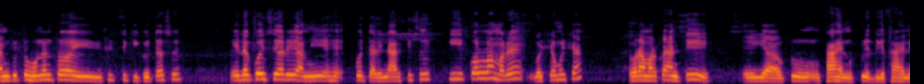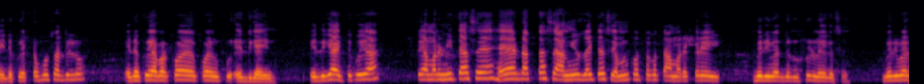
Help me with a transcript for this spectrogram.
আমি কিন্তু শুনেন তো এই ফিরতে কি কইতাছে? এটা কইছে, আরে আমি কইতারি না, আর কিছু কি করলাম আরে? গোসা মশা এবার আমার কয় আন্টি ইয়া, একটু থাহেন, একটু এদিকে থাহেন এটা কই একটা ফোসা দিল। এটা কই আবার কয় কয় একটু এদিকে আইন। এদিকে আইতে কইয়া তো আমার নিতে আছে হ্যাঁ আছে আমিও যাইতেছি এমন করতে করতে আমার একেবারে এই বেরিবাদের উপরে লয়ে গেছে। বেরিবার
